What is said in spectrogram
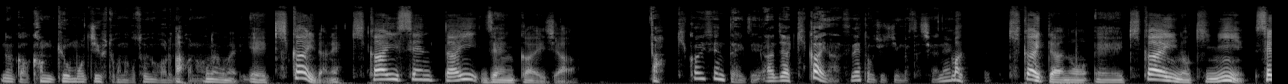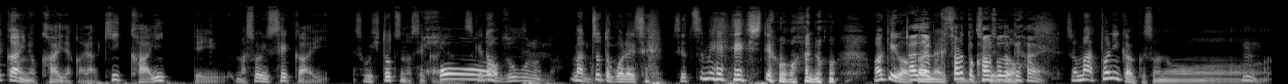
なんか環境モチーフとかなんかそういうのがあるのかな？ごめんごめん。えー、機械だね。機械戦隊全開じゃ。あ、機械戦隊全、あ、じゃあ機械なんですね、登場人物たちがね。まあ、機械ってあの、えー、機械の木に世界の会だから、機械っていう、まあそういう世界、そういう一つの世界なんですけど、なんだ。まあちょっとこれ説明しても、あの、わけがわかんないですけど。さらっと感想だけ、はい。そのまあとにかくその、うん、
